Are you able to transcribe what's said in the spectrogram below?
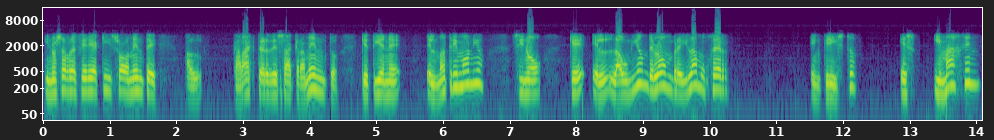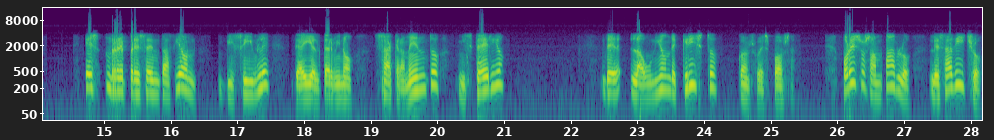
y no se refiere aquí solamente al carácter de sacramento que tiene el matrimonio, sino que la unión del hombre y la mujer en Cristo es imagen, es representación visible, de ahí el término sacramento, misterio, de la unión de Cristo con su esposa. Por eso San Pablo les ha dicho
